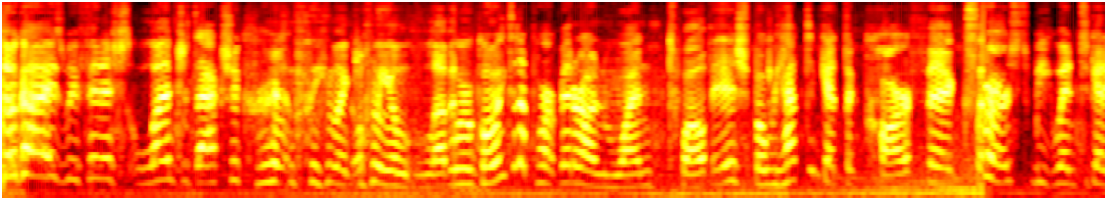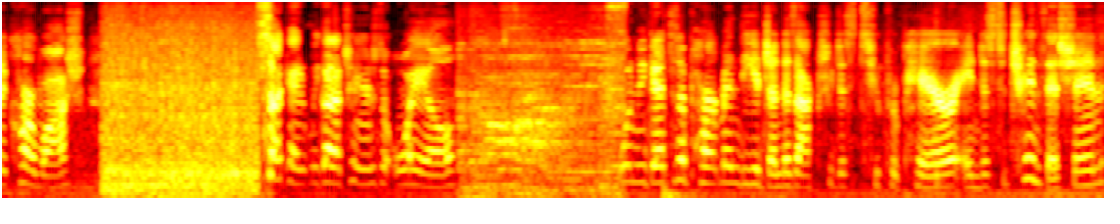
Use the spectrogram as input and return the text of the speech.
So guys, we finished lunch. It's actually currently like only 11. We're going to the apartment around 1:12-ish, but we have to get the car fixed. First, we went to get a car wash. Second, we gotta change the oil. When we get to the apartment, the agenda is actually just to prepare and just to transition,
